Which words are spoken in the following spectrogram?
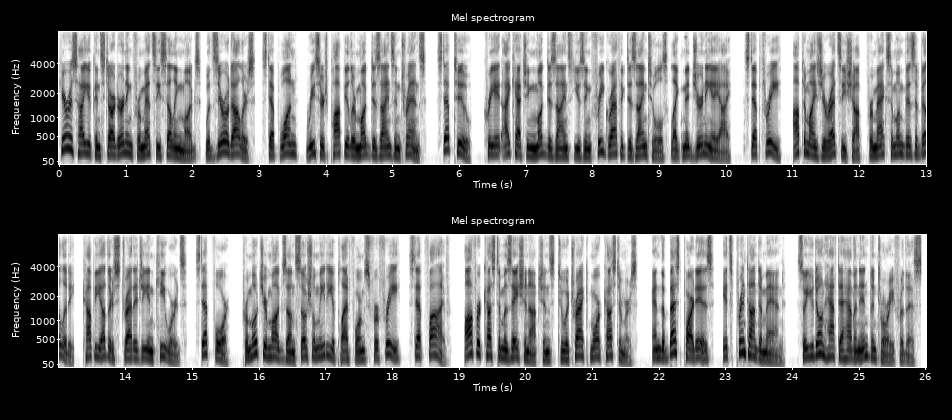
Here is how you can start earning from Etsy selling mugs with $0. Step 1 Research popular mug designs and trends. Step 2 Create eye catching mug designs using free graphic design tools like Midjourney AI. Step 3 Optimize your Etsy shop for maximum visibility. Copy others' strategy and keywords. Step 4 Promote your mugs on social media platforms for free. Step 5 Offer customization options to attract more customers. And the best part is, it's print on demand, so you don't have to have an inventory for this.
